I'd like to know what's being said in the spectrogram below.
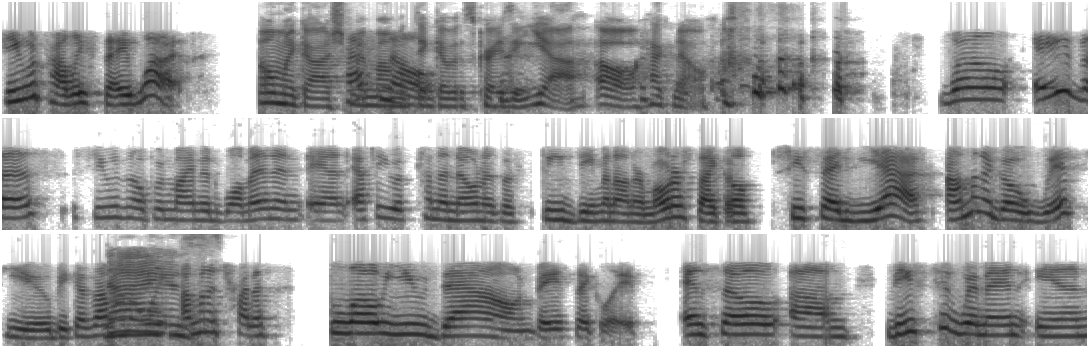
she would probably say what? Oh my gosh, heck my mom no. would think I was crazy. Yeah. Oh, heck no. well, Avis, she was an open-minded woman, and, and Effie was kind of known as a speed demon on her motorcycle. She said, "Yes, I'm going to go with you because I'm nice. gonna, I'm going to try to slow you down, basically." And so um, these two women in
